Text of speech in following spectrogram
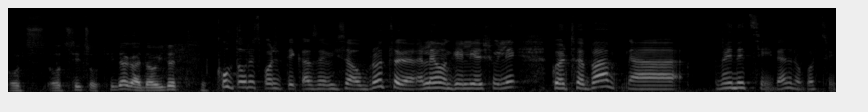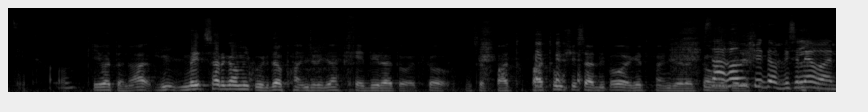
20 20 წუთი და გადავიდეთ კულტურის პოლიტიკაზე ვისაუბროთ. ლევან გელიაშვილი გვერდება ვენეციიდან, როგორც ვიცით. კი ბატონო, მეც არ გამიკვირდა ფანჯრიდან ხედი რატოა თქო? უცებ ბათუმში სადიპოა ეგეთ ფანჯერა თქო? საღამშვიდობის ლევან.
